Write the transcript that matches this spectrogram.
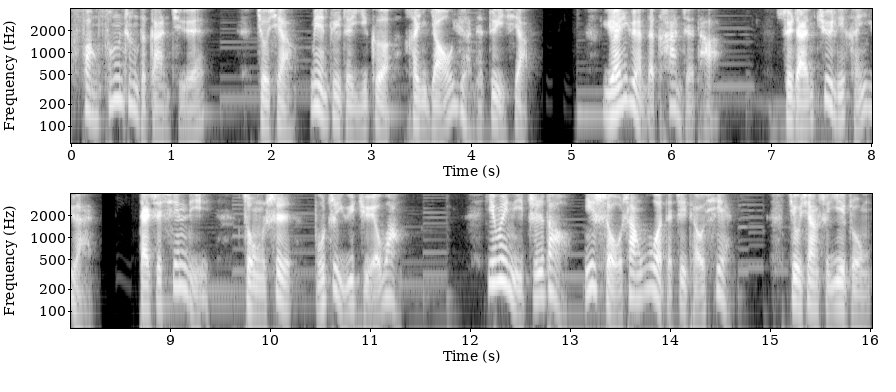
放风筝的感觉就像面对着一个很遥远的对象远远的看着他。虽然距离很远但是心里总是不至于绝望。因为你知道你手上握的这条线就像是一种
